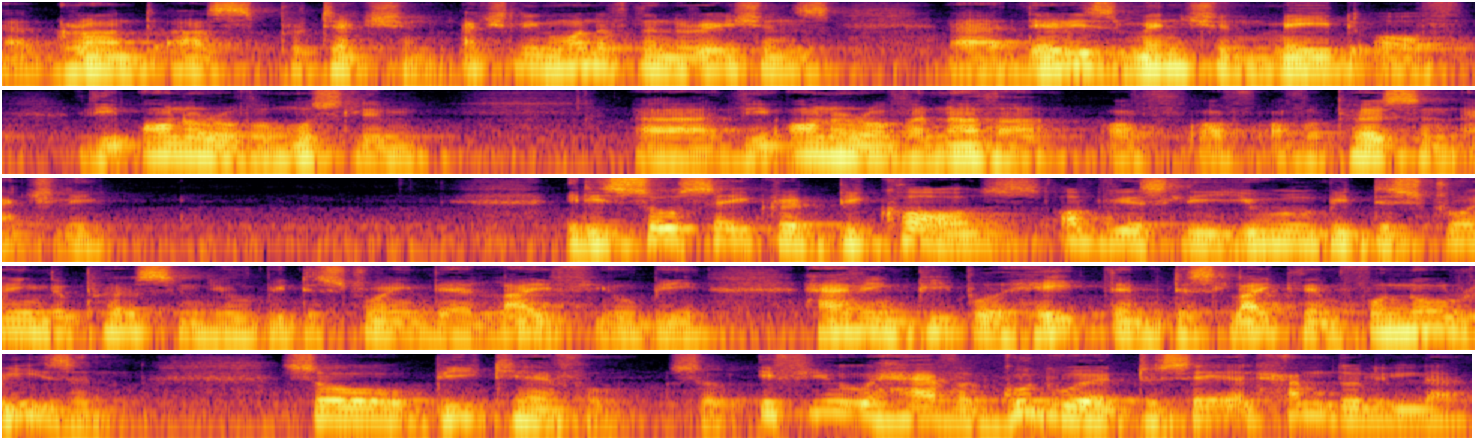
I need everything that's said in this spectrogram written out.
uh, grant us protection. Actually, in one of the narrations, uh, there is mention made of the honor of a Muslim, uh, the honor of another, of, of, of a person actually. It is so sacred because obviously you will be destroying the person, you'll be destroying their life, you'll be having people hate them, dislike them for no reason. So be careful. So if you have a good word to say, Alhamdulillah,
